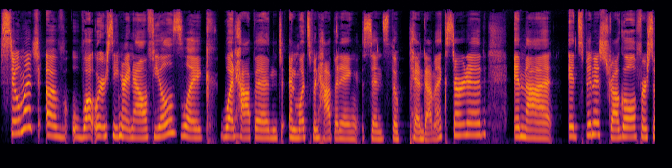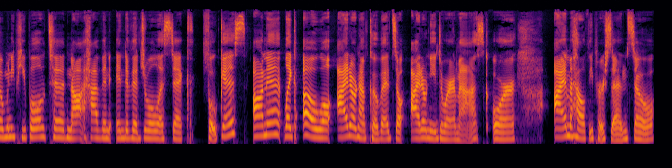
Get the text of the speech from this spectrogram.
So much of what we're seeing right now feels like what happened and what's been happening since the pandemic started, in that it's been a struggle for so many people to not have an individualistic focus on it. Like, oh, well, I don't have COVID, so I don't need to wear a mask, or I'm a healthy person, so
